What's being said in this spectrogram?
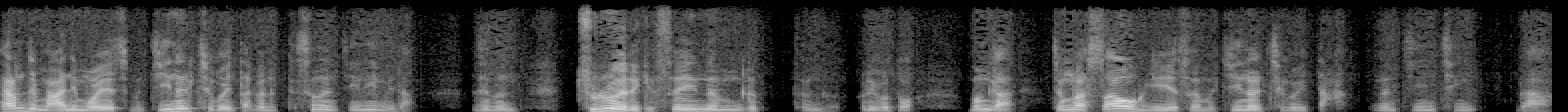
사람들이 많이 모여있으면 진을 치고 있다. 때 쓰는 진입니다. 어쨌든 줄로 이렇게 써 있는 것 같은 거. 그리고 또 뭔가 정말 싸우기 위해서 뭐 진을 치고 있다. 이런 진 친다.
